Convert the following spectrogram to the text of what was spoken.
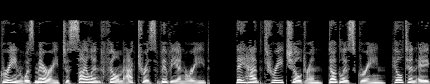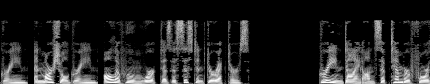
Green was married to silent film actress Vivian Reed. They had three children, Douglas Green, Hilton A. Green, and Marshall Green, all of whom worked as assistant directors. Green died on September 4,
